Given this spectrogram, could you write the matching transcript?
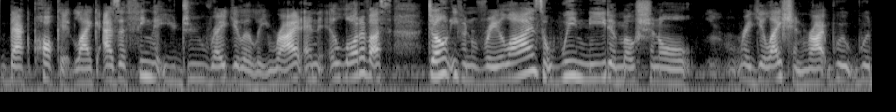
back pocket, like as a thing that you do regularly, right? And a lot of us don't even realize we need emotional regulation, right? We're, we're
